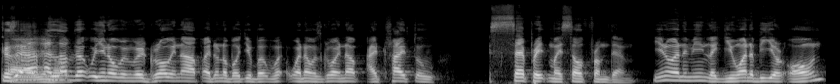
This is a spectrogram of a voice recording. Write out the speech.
Because uh, I, I love that you know when we're growing up. I don't know about you, but when I was growing up, I tried to separate myself from them. You know what I mean? Like you want to be your own.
